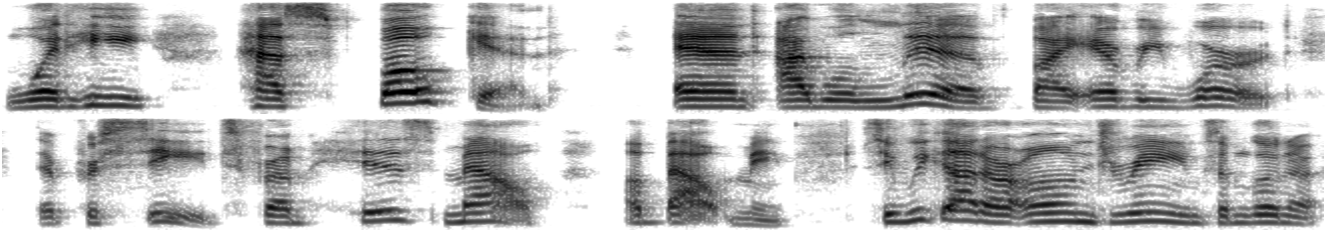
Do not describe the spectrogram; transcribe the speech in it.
what he has spoken. And I will live by every word that proceeds from his mouth about me. See, we got our own dreams. I'm going to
